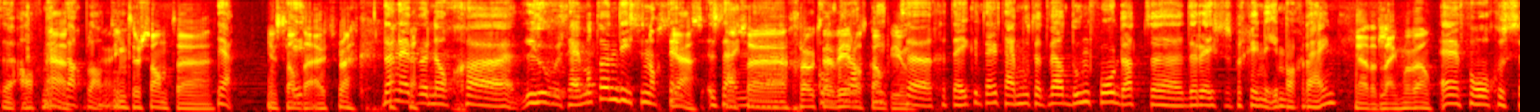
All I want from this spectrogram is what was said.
het Algemeen Ja, Dagblad. interessante, Ja. Interessante uitspraak. Dan hebben we nog eh, Lewis Hamilton, die ze nog steeds Ja, zijn onze, eh, grote wereldkampioen. niet eh, getekend heeft. Hij moet dat wel doen voordat de races beginnen in Bahrein. Ja, dat lijkt me wel. En volgens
